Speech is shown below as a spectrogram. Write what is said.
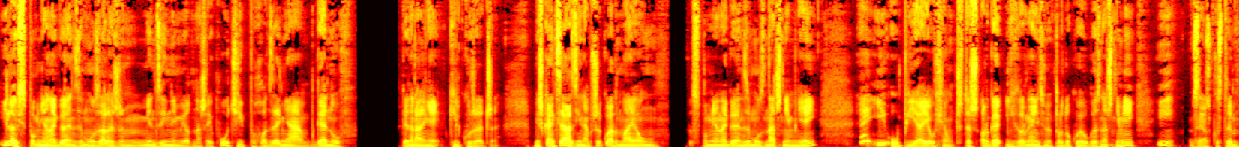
Ilość wspomnianego enzymu zależy m.in. od naszej płci, pochodzenia, genów, generalnie kilku rzeczy. Mieszkańcy Azji na przykład mają wspomnianego enzymu znacznie mniej e, i upijają się, czy też orga ich organizmy produkują go znacznie mniej i w związku z tym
